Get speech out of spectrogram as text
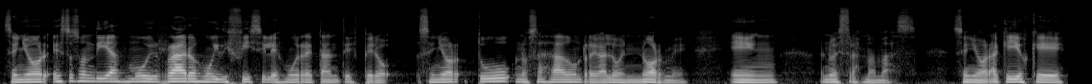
Señor, estos son días muy raros, muy difíciles, muy retantes, pero Señor, tú nos has dado un regalo enorme en nuestras mamás. Señor, aquellos que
